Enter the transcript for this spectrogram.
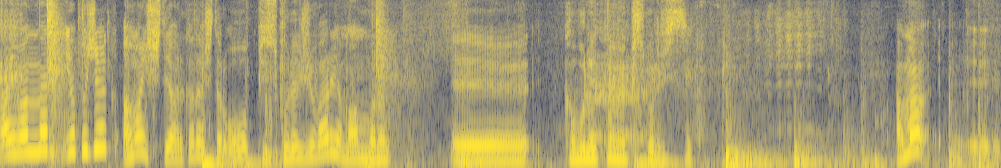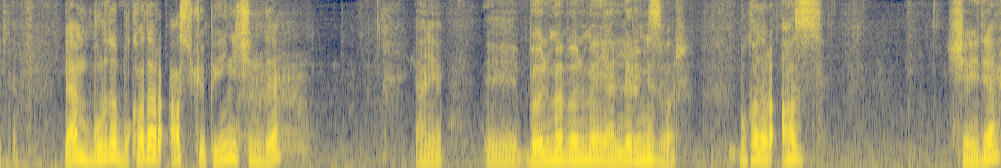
Hayvanlar yapacak ama işte arkadaşlar o psikoloji var ya mambanın eee, kabul etmeme psikolojisi. Ama eee, ben burada bu kadar az köpeğin içinde yani eee, bölme bölme yerlerimiz var. Bu kadar az şeyde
